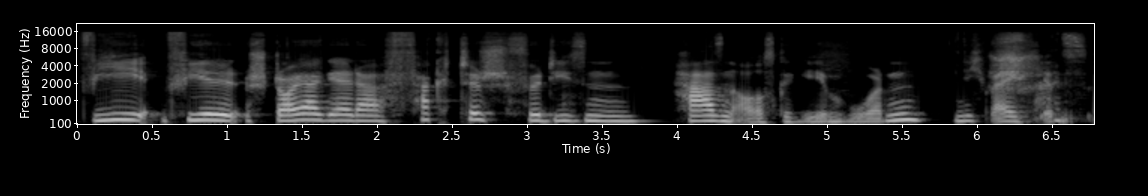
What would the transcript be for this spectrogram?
wie viel Steuergelder faktisch für diesen Hasen ausgegeben wurden. Nicht, weil ich Scheint- jetzt.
